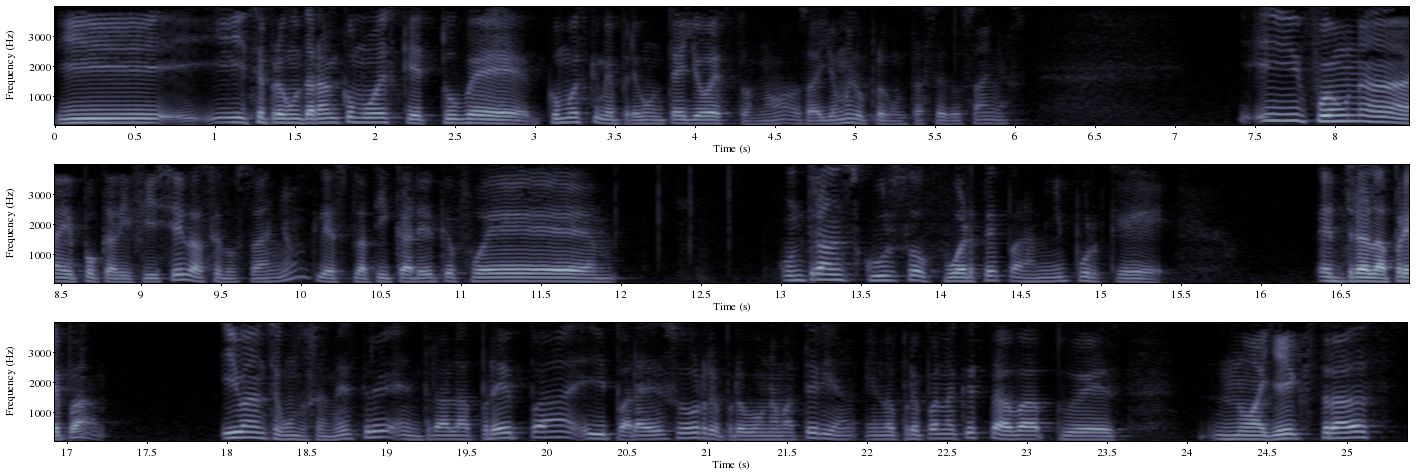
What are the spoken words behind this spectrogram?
Y, y se preguntarán cómo es que tuve, cómo es que me pregunté yo esto, ¿no? O sea, yo me lo pregunté hace dos años. Y fue una época difícil hace dos años. Les platicaré que fue un transcurso fuerte para mí porque entré a la prepa. Iba en segundo semestre, entré a la prepa y para eso reprobé una materia. En la prepa en la que estaba, pues no hay extras,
